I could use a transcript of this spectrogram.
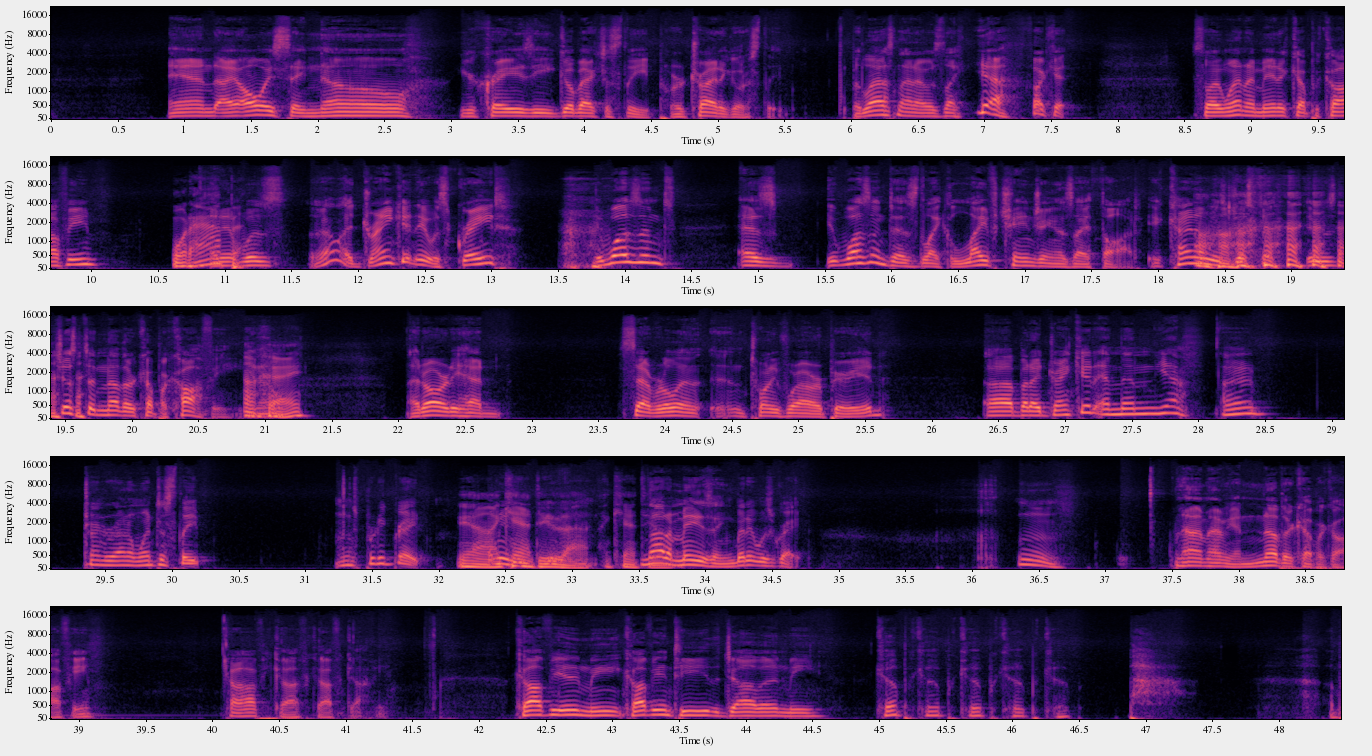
And I always say, no, you're crazy. Go back to sleep or try to go to sleep. But last night I was like, yeah, fuck it. So I went, I made a cup of coffee, What and happened? it was, well, I drank it. It was great. It wasn't as, it wasn't as like life changing as I thought. It kind of was just, a, it was just another cup of coffee. you know? okay. I'd already had several in, in a 24 hour period. Uh, but I drank it and then, yeah, I turned around and went to sleep. It was pretty great. Yeah, I I, can't do that. I can't do Not that. amazing, but it was great. Mm. Now I'm having another cup of coffee. Coffee, coffee, coffee, coffee. Coffee and me, coffee and tea, the Java and me. Cup, cup, cup, cup, cup. Pa. I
